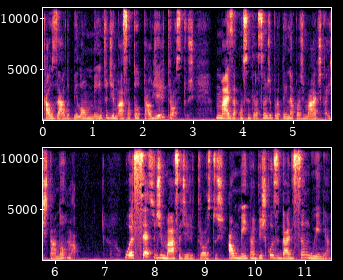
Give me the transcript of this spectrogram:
causado pelo aumento de massa total de eritrócitos, mas a concentração de proteína plasmática está normal. O excesso de massa de eritrócitos aumenta a viscosidade sanguínea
